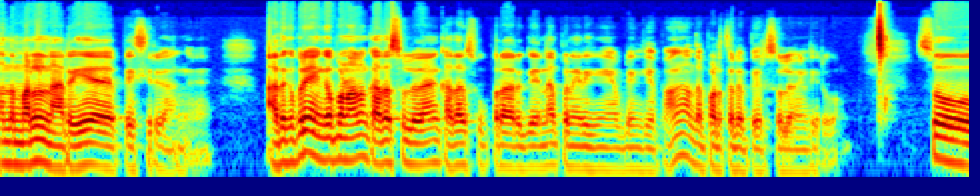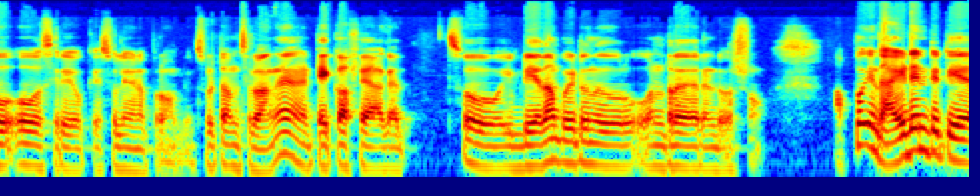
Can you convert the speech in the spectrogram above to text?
அந்த மாதிரிலாம் நிறைய பேசியிருக்காங்க. அதுக்கப்புறம் எங்கே போனாலும் கதை சொல்லுவேன் கதை சூப்பராக இருக்குது என்ன பண்ணியிருக்கீங்க அப்படின்னு கேட்பாங்க. அந்த படத்தோட பேர் சொல்ல வேண்டியிருக்கும். ஸோ ஓ சரி ஓகே சொல்லி அனுப்புகிறோம் அப்படின்னு சொல்லிட்டு அனுப்பிச்சிடுவாங்க டேக் ஆஃபே ஆகாது. ஸோ இப்படியே தான் போயிட்டு இருந்தது ஒரு ஒன்றரை ரெண்டு வருஷம். அப்போ இந்த ஐடென்டிட்டியை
